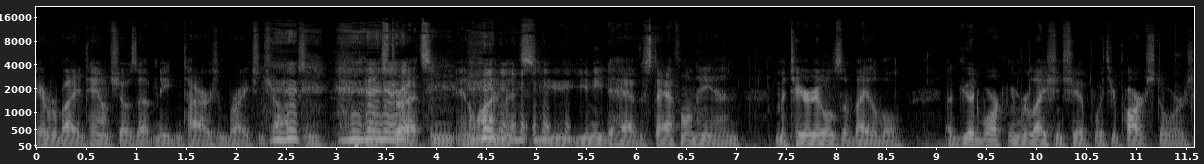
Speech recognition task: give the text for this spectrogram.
everybody in town shows up needing tires and brakes and shocks and, and struts and, and alignments. You you need to have the staff on hand, materials available, a good working relationship with your parts stores,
